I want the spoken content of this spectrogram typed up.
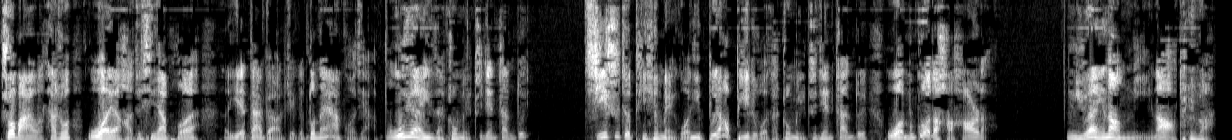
说白了，他说我也好，就新加坡呀，也代表这个东南亚国家，不愿意在中美之间站队。其实就提醒美国，你不要逼着我在中美之间站队，我们过得好好的，你愿意闹你闹，对吧？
